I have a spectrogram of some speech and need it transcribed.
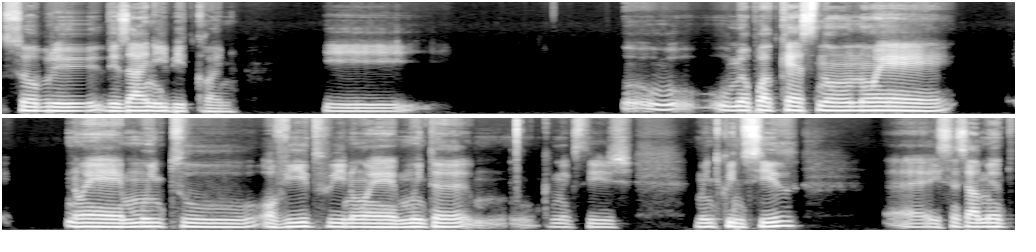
sobre design e Bitcoin. E, o, o meu podcast não, não é não é muito ouvido e não é muita como é que se diz? Muito conhecido uh, essencialmente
